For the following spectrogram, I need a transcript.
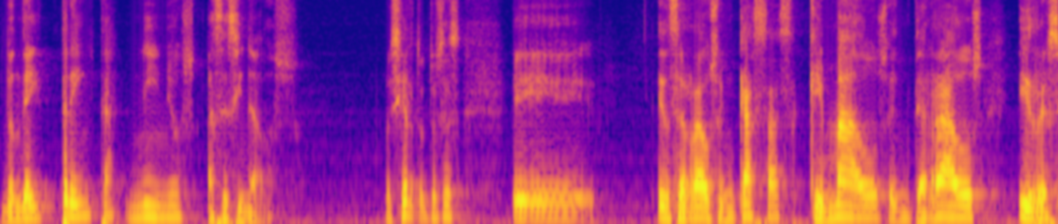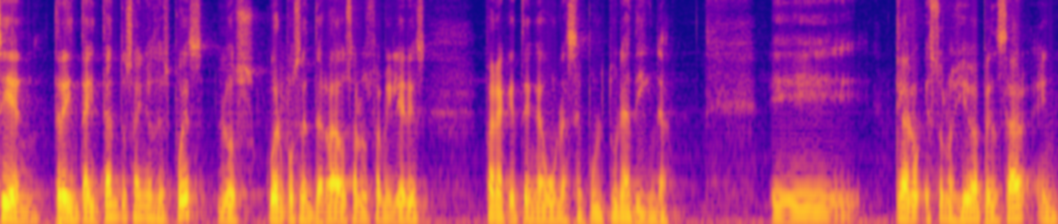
donde hay 30 niños asesinados. ¿No es cierto? Entonces, eh, encerrados en casas, quemados, enterrados, y recién, treinta y tantos años después, los cuerpos enterrados a los familiares para que tengan una sepultura digna. Eh, claro, esto nos lleva a pensar en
